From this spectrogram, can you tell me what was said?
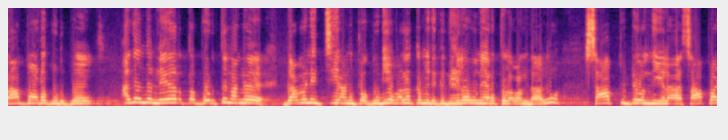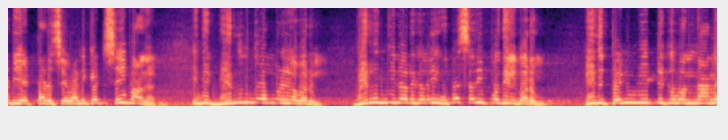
சாப்பாடை கொடுப்போம். அது அந்த நேரத்தை பொறுத்து நாங்கள் கவனிச்சு அனுப்பக்கூடிய வழக்கம் இருக்குது. இரவு நேரத்தில் வந்தாலும் சாப்பிட்டு வந்தீங்களா சாப்பாடு ஏற்பாடு செய்வான்னு கேட்டு செய்வாங்க. இது விருந்தோம்பல்ல வரும். விருந்தினர்களை உபசரிப்பதில் வரும். இது பெண் வீட்டுக்கு வந்தாங்க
